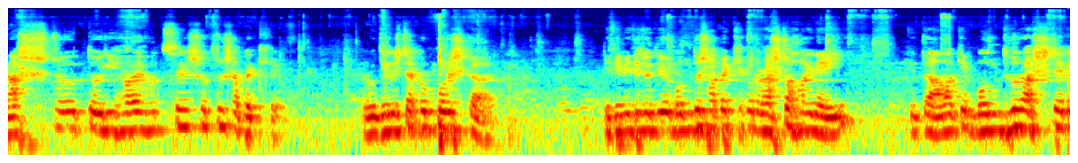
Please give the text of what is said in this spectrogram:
রাষ্ট্র তৈরি হয় হচ্ছে শত্রু সাপেক্ষে এবং জিনিসটা খুব পরিষ্কার। পৃথিবীতে যদিও বন্ধু সাপেক্ষে কোনো রাষ্ট্র হয় নাই, কিন্তু আমাকে বন্ধু রাষ্ট্রের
